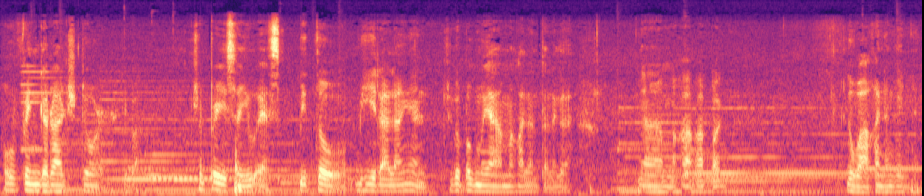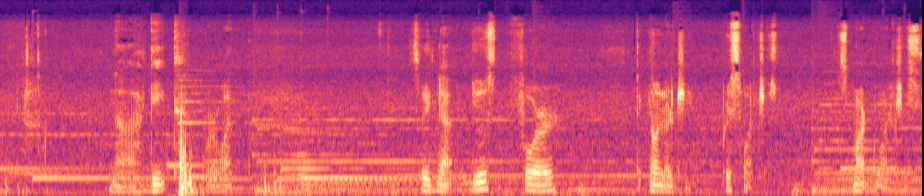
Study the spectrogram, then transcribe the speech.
open garage door, di ba? Siyempre sa US, dito, bihira lang yan. Siguro pag mayaman ka lang talaga na makakapag gawa ka ng ganyan na gate or what. So yun nga, used for technology, wristwatches, smartwatches.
